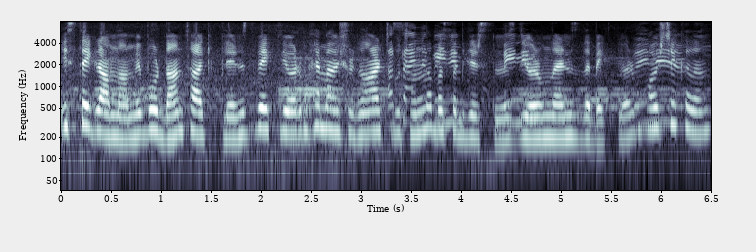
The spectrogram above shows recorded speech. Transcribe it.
Instagram'dan ve buradan takiplerinizi bekliyorum. Hemen şuradan artı butonuna basabilirsiniz. Yorumlarınızı da bekliyorum. Hoşçakalın.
